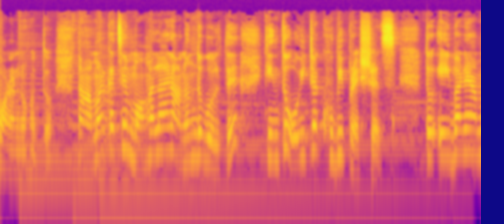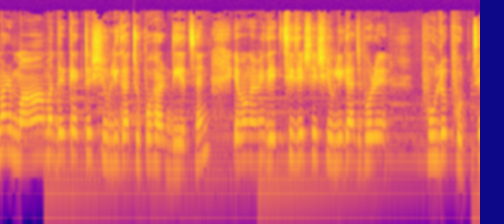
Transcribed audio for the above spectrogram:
পরানো হতো। তো আমার কাছে মহালয়ার আনন্দ বলতে কিন্তু ওইটা খুবই প্রেশাস তো এইবারে আমার মা আমাদেরকে একটা শিউলি গাছ উপহার দিয়েছেন এবং আমি দেখছি যে সেই শিউলি গাছ ভরে ফুলও ফুটছে।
